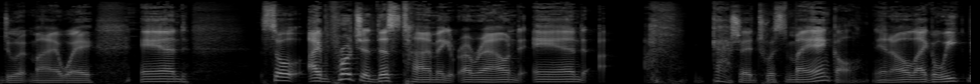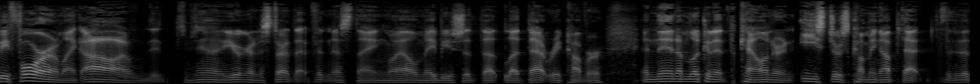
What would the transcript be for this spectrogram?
do it my way, and so I approach it this time around, and gosh, I had twisted my ankle, you know, like a week before. I'm like, oh, you know, you're going to start that fitness thing. Well, maybe you should let that recover. And then I'm looking at the calendar and Easter's coming up that the,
